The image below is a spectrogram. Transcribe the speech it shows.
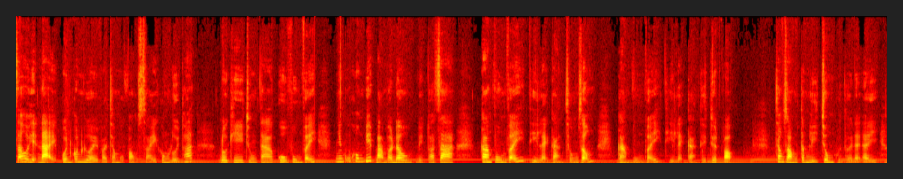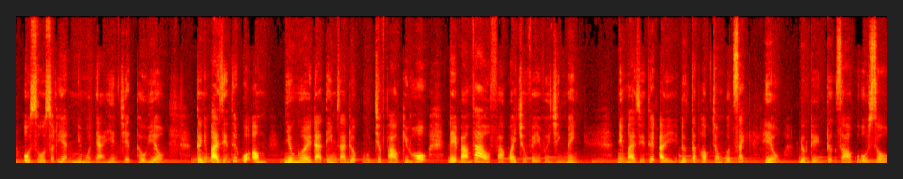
Xã hội hiện đại cuốn con người vào trong một vòng xoáy không lối thoát. Đôi khi chúng ta cố vùng vẫy nhưng cũng không biết bám vào đâu để thoát ra. Càng vùng vẫy thì lại càng trống rỗng, càng vùng vẫy thì lại càng thấy tuyệt vọng. Trong dòng tâm lý chung của thời đại ấy, Osho xuất hiện như một nhà hiền triết thấu hiểu. Từ những bài diễn thuyết của ông, nhiều người đã tìm ra được một chiếc phao cứu hộ để bám vào và quay trở về với chính mình. Những bài diễn thuyết ấy được tập hợp trong cuốn sách Hiểu, đường đến tự do của Osho.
